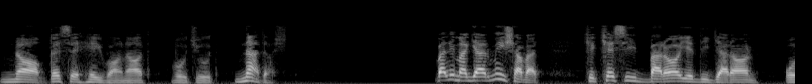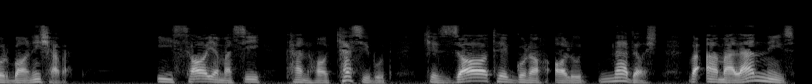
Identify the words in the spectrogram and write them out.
ناقص حیوانات وجود نداشت. ولی مگر می شود که کسی برای دیگران قربانی شود؟ عیسی مسیح تنها کسی بود که ذات گناه آلود نداشت و عملا نیز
